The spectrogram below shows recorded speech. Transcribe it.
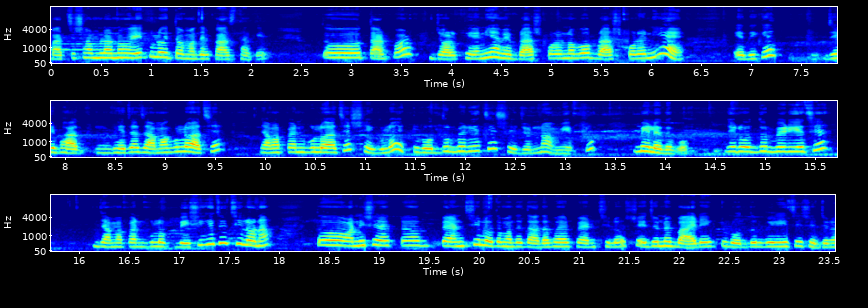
বাচ্চা সামলানো, এগুলোই তো আমাদের কাজ থাকে। তো তারপর জল খেয়ে নিয়ে আমি ব্রাশ করে নেব ব্রাশ করে নিয়ে এদিকে যে ভেজা জামাগুলো আছে, জামা প্যান্টগুলো আছে, সেগুলো একটু রোদ্দুর বেরিয়েছে সেই জন্য আমি একটু মেলে দেবো। যে রোদ্দুর বেরিয়েছে, জামা প্যান্টগুলো বেশি কিছু ছিল না। তো অনিশের একটা প্যান্ট ছিল, তোমাদের দাদা ভাইয়ের প্যান্ট ছিল সেই জন্য বাইরে একটু রোদ্দুর বেরিয়েছে সেই জন্য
